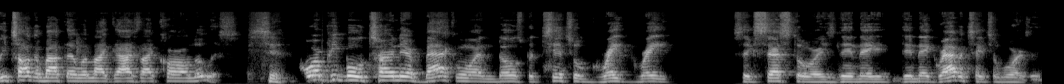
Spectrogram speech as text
We talk about that with like guys like Carl Lewis. Shit. More people turn their back on those potential great, great success stories than they then they gravitate towards it.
